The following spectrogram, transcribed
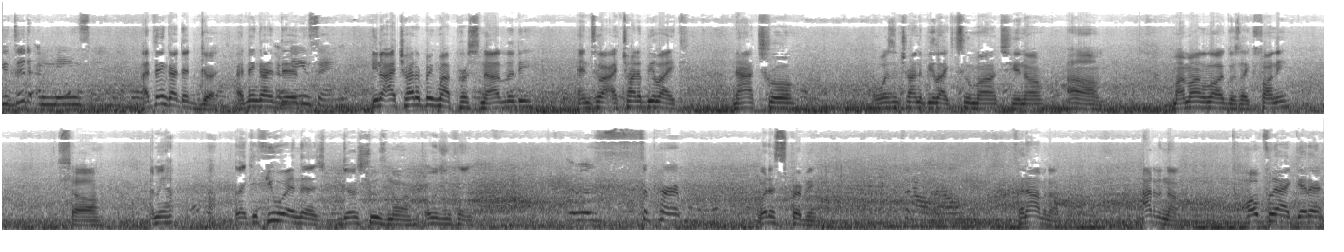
You did amazing. I think I did good. I think I did. Amazing. You know, I try to bring my personality into it. I try to be like natural. I wasn't trying to be like too much, you know. Um, my monologue was like funny. So, I mean, like if you were in the, their shoes, Nor, what would you think? It was superb. What is scribbing? Phenomenal. Phenomenal. I don't know. Hopefully, I get it.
